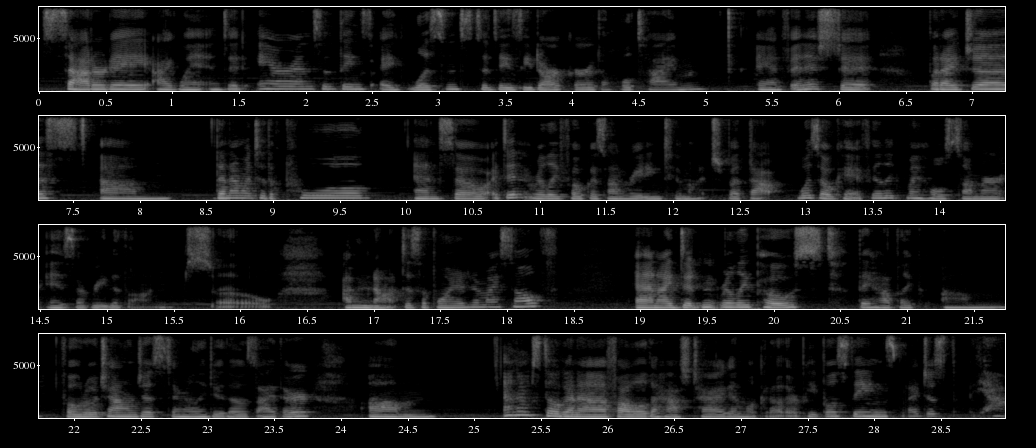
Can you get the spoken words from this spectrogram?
Saturday, I went and did errands and things. I listened to Daisy Darker the whole time and finished it. But I just, um, then I went to the pool and so I didn't really focus on reading too much, but that was okay. I feel like my whole summer is a readathon. So I'm not disappointed in myself. And I didn't really post. They had like um, photo challenges, didn't really do those either. Um, and I'm still gonna follow the hashtag and look at other people's things, but I just, yeah,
